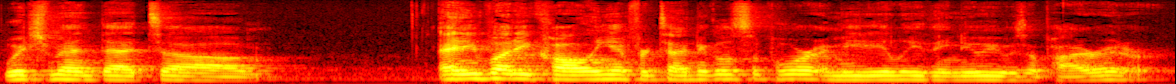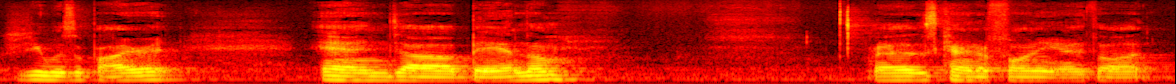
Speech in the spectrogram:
which meant that uh, anybody calling in for technical support immediately they knew he was a pirate or she was a pirate and uh, banned them. That was kind of funny, I thought.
